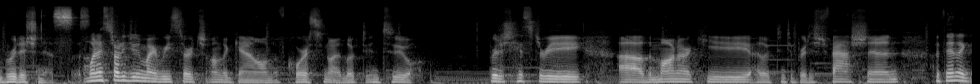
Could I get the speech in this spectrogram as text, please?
Britishness. When I started doing my research on the gown, of course, you know, I looked into British history, uh, the monarchy, I looked into British fashion, but then I,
